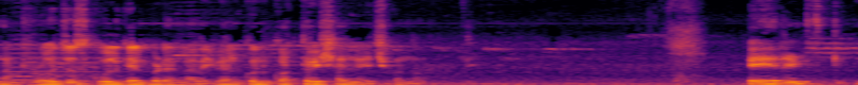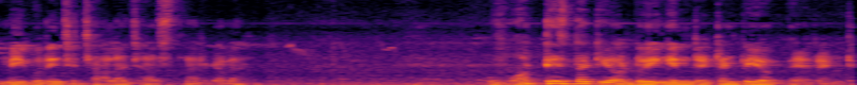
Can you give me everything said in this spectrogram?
మన రోజు స్కూల్కి వెళ్ళిపోవడం వెళ్ళాలి ఇవాళ కొన్ని కొత్త విషయాలు నేర్చుకుందాం. పేరెంట్స్ మీ గురించి చాలా చేస్తున్నారు కదా. What is that you are doing in return to your parent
